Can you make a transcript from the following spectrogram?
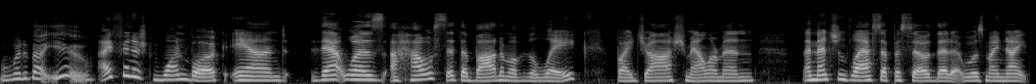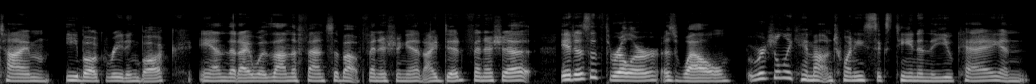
What about you? I finished one book, and that was A House at the Bottom of the Lake by Josh Malerman. I mentioned last episode that it was my nighttime ebook reading book and that I was on the fence about finishing it. I did finish it. It is a thriller as well. Originally came out in 2016 in the UK and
